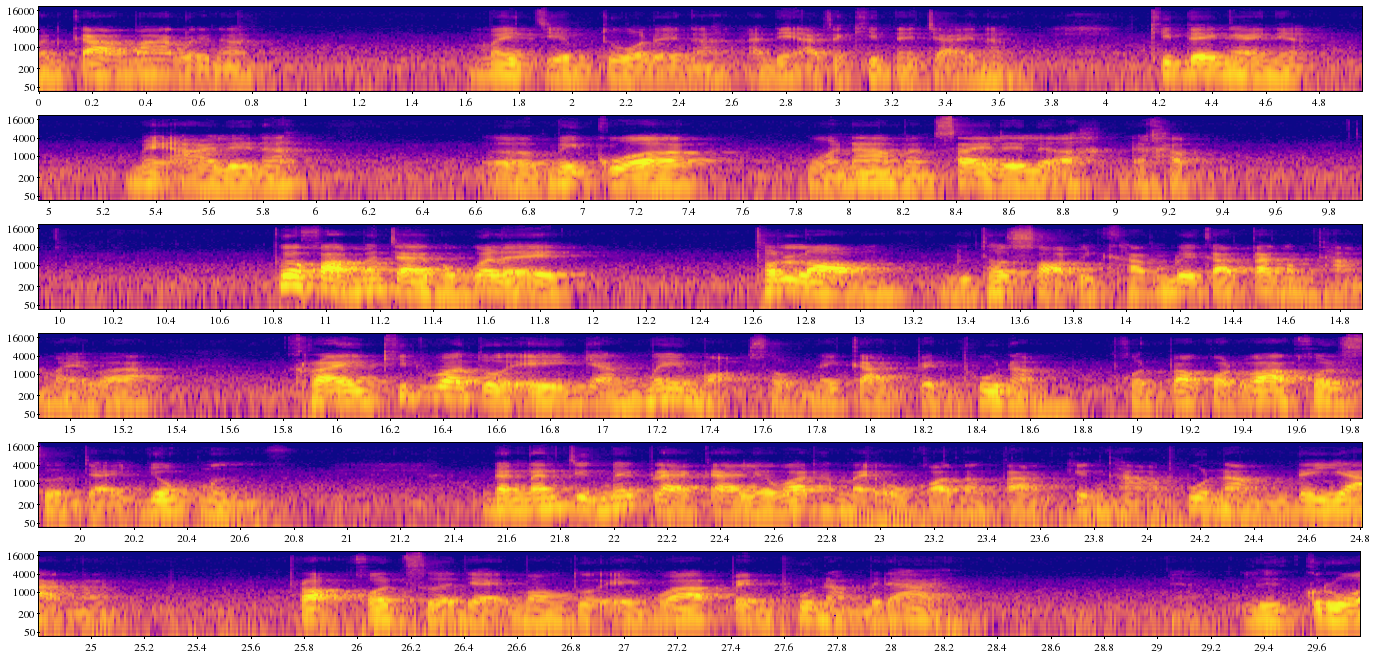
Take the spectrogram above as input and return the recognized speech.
มันกล้ามากเลยนะ ไม่เจียมตัวเลยนะ อันนี้อาจจะคิดในใจนะ คิดได้ไงเนี่ย ไม่อายเลยนะเออไม่กลัวหัวหน้ามันไส้เลยเหรอนะครับ เพื่อความมั่นใจผมก็เลยทดลองหรือทดสอบอีกครั้งด้วยการตั้งคำถามใหม่ว่า ใครคิดว่าตัวเองยังไม่เหมาะสมในการเป็นผู้นำผลปรากฏว่าคนส่วนใหญ่ยกมือ ดังนั้นจึงไม่แปลกใจเลยว่าทำไมองค์กรต่างๆ จึงหาผู้นำได้ยากนะ เพราะคนส่วนใหญ่มองตัวเองว่าเป็นผู้นำไม่ได้ หรือกลัว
